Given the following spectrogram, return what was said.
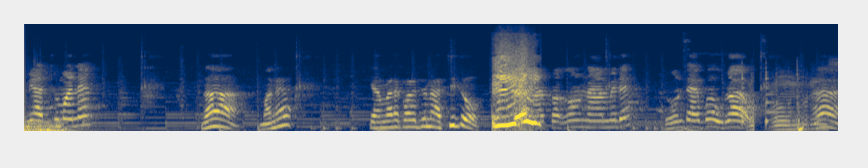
তুমি আছো মানে? না মানে ক্যামেরা করার জন্য আছি তো। কখনো না মেরে ড্রোনটা একবার উড়াও। হ্যাঁ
